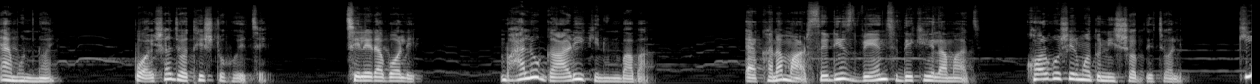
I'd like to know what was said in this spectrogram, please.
এমন নয়। পয়সা যথেষ্ট হয়েছে। ছেলেরা বলে, ভালো গাড়ি কিনুন বাবা। একখানা মার্সেডিস বেঞ্চ দেখে এলাম আজ। খরগোশের মতো নিঃশব্দে চলে। কি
